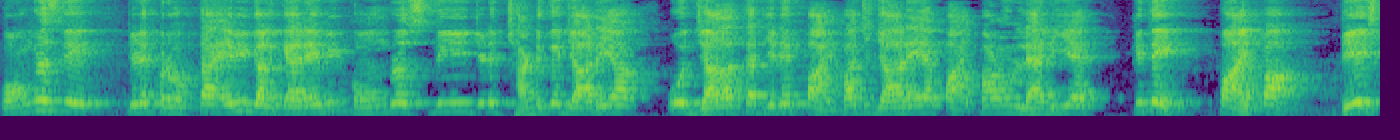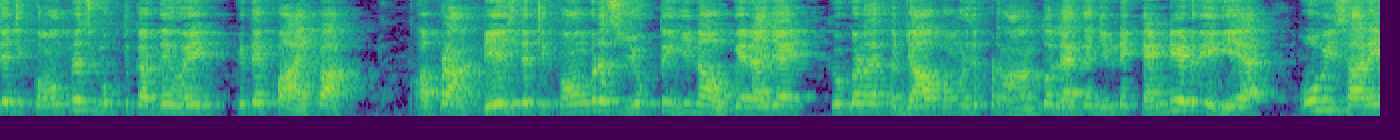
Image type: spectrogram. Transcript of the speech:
ਕਾਂਗਰਸ ਦੇ ਜਿਹੜੇ ਪ੍ਰਵਕਤਾ ਇਹ ਵੀ ਗੱਲ ਕਹਿ ਰਹੇ ਵੀ ਕਾਂਗਰਸ ਦੀ ਜਿਹੜੇ ਛੱਡ ਕੇ ਜਾ ਰਹੇ ਆ, ਉਹ ਜ਼ਿਆਦਾਤਰ ਜਿਹੜੇ ਭਾਜਪਾ 'ਚ ਜਾ ਰਹੇ ਆ, ਭਾਜਪਾ ਨੂੰ ਲੈ ਰਹੀ ਹੈ। ਕਿਤੇ ਭਾਜਪਾ ਦੇਸ਼ ਦੇ ਵਿੱਚ ਕਾਂਗਰਸ ਮੁਕਤ ਕਰਦੇ ਹੋਏ, ਕਿਤੇ ਭਾਜਪਾ ਆਪਣਾ ਦੇਸ਼ ਦੇ ਵਿੱਚ ਕਾਂਗਰਸ ਯੁਕਤ ਹੀ ਨਾ ਹੋ ਕੇ ਰਹਿ ਜਾਏ, ਕਿਉਂਕਿ ਉਹਨਾਂ ਦੇ ਪੰਜਾਬ ਕਾਂਗਰਸ ਦੇ ਪ੍ਰਧਾਨ ਤੋਂ ਲੈ ਕੇ ਜਿੰਨੇ ਕੈਂਡੀਡੇਟ ਵੀ ਹੈਗੇ ਆ, ਉਹ ਵੀ ਸਾਰੇ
